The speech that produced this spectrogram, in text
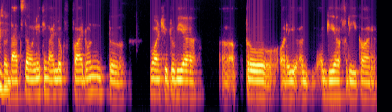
So Mhm. that's the only thing I look for. I don't uh, want you to be a, a pro or a, a, gear freak or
